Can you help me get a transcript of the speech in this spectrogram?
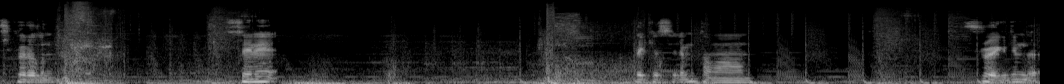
çıkaralım. Seni de keselim. Tamam. Şuraya gideyim de.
